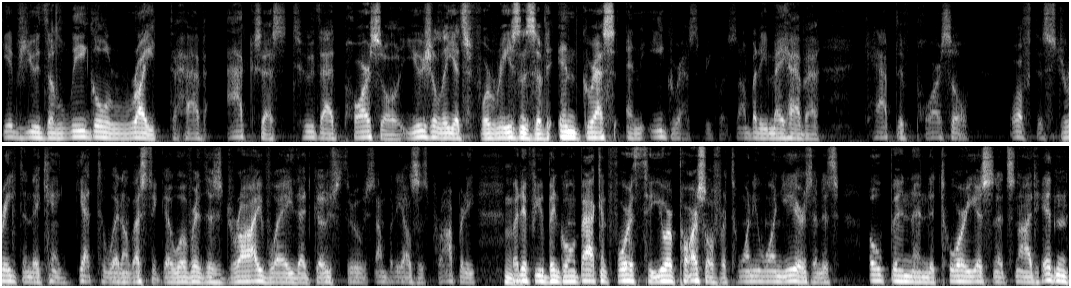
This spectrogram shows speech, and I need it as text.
gives you the legal right to have access to that parcel. Usually it's for reasons of ingress and egress because somebody may have a captive parcel off the street and they can't get to it unless they go over this driveway that goes through somebody else's property. But if you've been going back and forth to your parcel for 21 years and it's open and notorious and it's not hidden,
